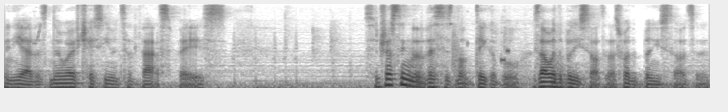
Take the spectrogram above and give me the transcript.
and yeah, there's no way of chasing you into that space. It's interesting that this is not diggable. Is that where the bunny started? That's where the bunny started.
